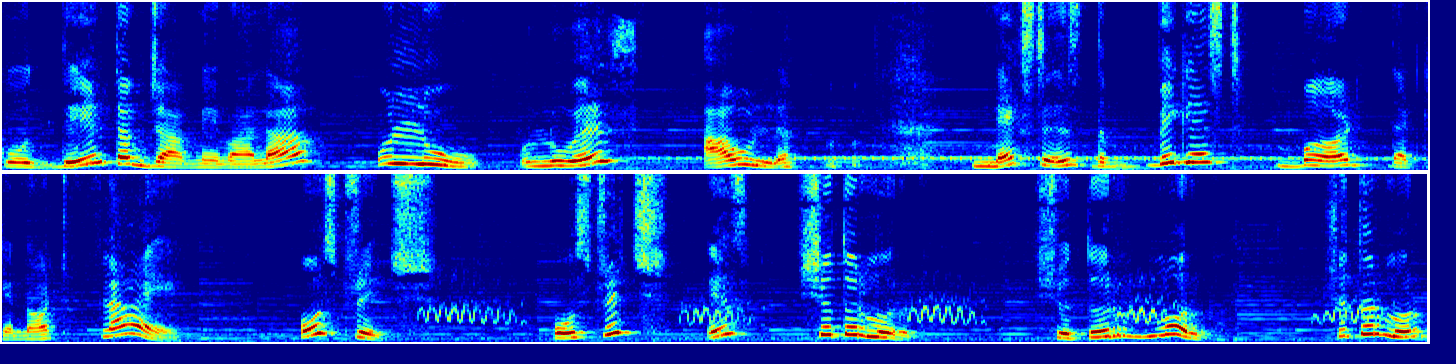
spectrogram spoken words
को देर तक जागने वाला उल्लू उल्लू is owl. Next is the biggest bird that can not fly ostrich ostrich is शुतुरमुर्ग शुतुरमुर्ग शुतुरमुर्ग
